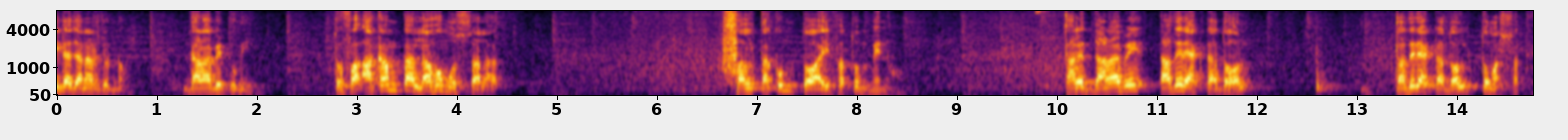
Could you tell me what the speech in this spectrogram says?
এটা জানার জন্য দাঁড়াবে তুমি। তো ফা আকামতা লাহমুসালাত ফালতাকুম তোয়াইফাতুম মেনহ। তাহলে দাঁড়াবে তাদের একটা দল, তাদের একটা দল তোমার সাথে।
